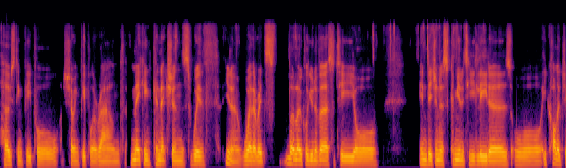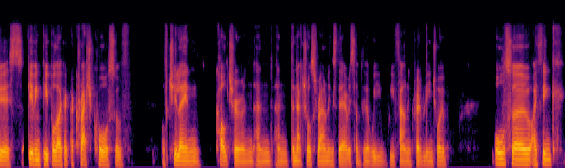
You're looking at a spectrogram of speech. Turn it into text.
hosting people, showing people around, making connections with, you know, whether it's the local university or indigenous community leaders or ecologists, giving people like a, a crash course of of Chilean culture and and and the natural surroundings there is something that we we found incredibly enjoyable. Also, I think,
